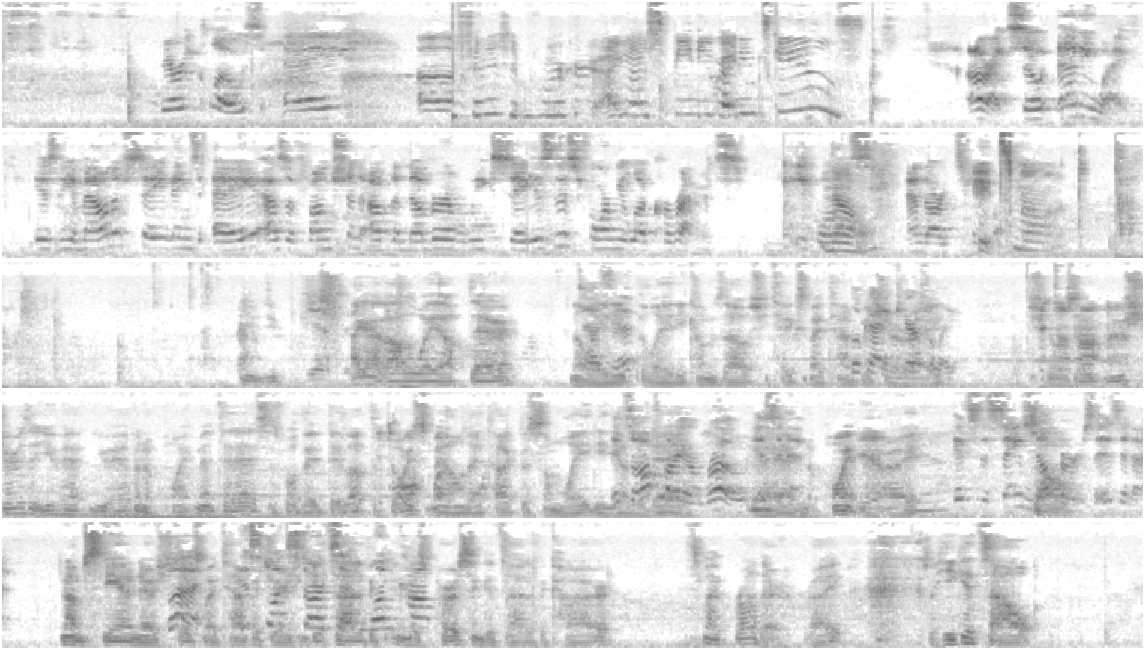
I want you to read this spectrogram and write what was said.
very close. A. Uh, Finish it before her. I got speedy writing skills. All right, so anyway, is the amount of savings A as a function of the number of weeks saved? Is this formula correct? Equals No. and our table. It's not. You- you- Yes. I got all the way up there. And the Does lady, it? the lady comes out. She takes my temperature. Look at it carefully. Right? She goes, "Are you sure that you have you have an appointment today?" I says, "Well, they, they left the It's off voicemail, and I talked to some lady the It's other off day, by a road, and I isn't had it? an appointment, Yeah. right?" It's the same So- numbers, isn't it? And I'm standing there. She But takes my temperature, and he starts gets out of the. And this person gets out of the car. It's my brother, right? So he gets out.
